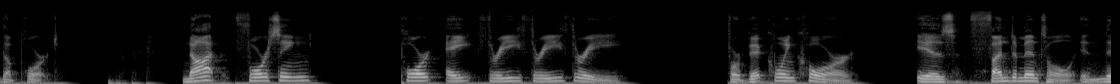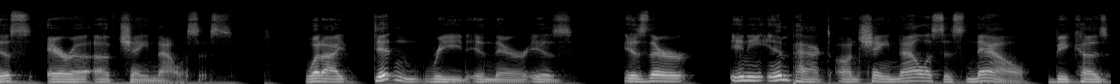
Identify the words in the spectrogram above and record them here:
The port. Not forcing port 8333 for Bitcoin Core is fundamental in this era of chain analysis. What I didn't read in there is is there any impact on chain analysis now because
